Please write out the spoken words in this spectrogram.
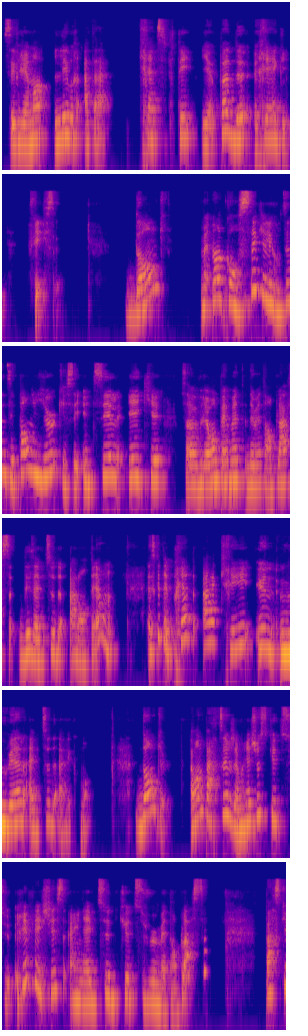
C'est vraiment libre à ta créativité. Il n'y a pas de règles fixes. Donc, maintenant qu'on sait que les routines, c'est pas ennuyeux, que c'est utile et que ça va vraiment permettre de mettre en place des habitudes à long terme, est-ce que tu es prête à créer une nouvelle habitude avec moi? Donc, avant de partir, j'aimerais juste que tu réfléchisses à une habitude que tu veux mettre en place parce que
